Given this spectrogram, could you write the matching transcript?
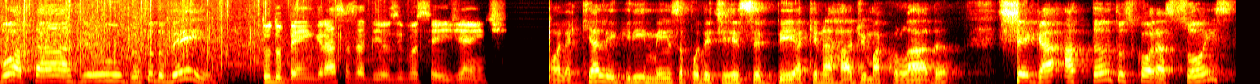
Boa tarde, Hugo. Tudo bem? Tudo bem, graças a Deus. E vocês, gente? Olha, que alegria imensa poder te receber aqui na Rádio Imaculada, chegar a tantos corações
